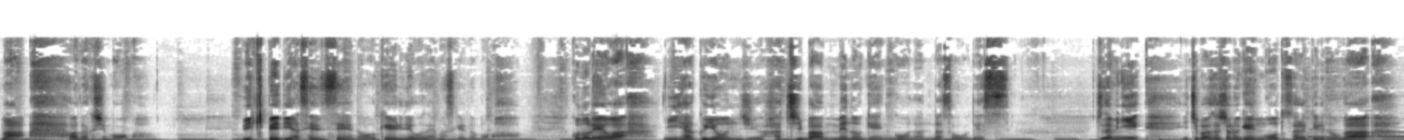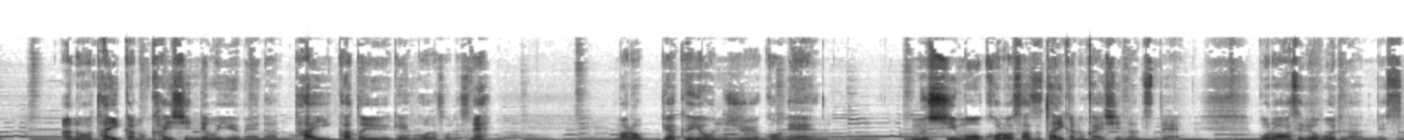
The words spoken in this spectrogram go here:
まあ私もウィキペディア先生の受け入れでございますけれどもこの例は248番目の言語なんだそうです。ちなみに一番最初の言語とされているのがあの大化の改新でも有名な大化という言語だそうですね。まあ645年虫も殺さず大化の改新なんつって語呂合わせで覚えてたんです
